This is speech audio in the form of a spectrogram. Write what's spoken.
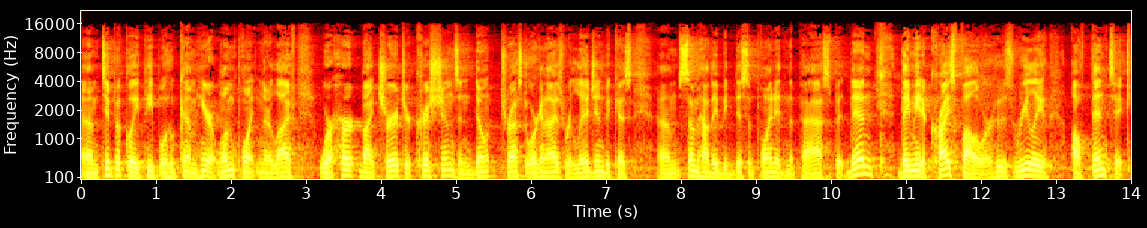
Um, typically, people who come here at one point in their life were hurt by church or Christians and don't trust organized religion because um, somehow they'd be disappointed in the past. But then they meet a Christ follower who's really authentic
